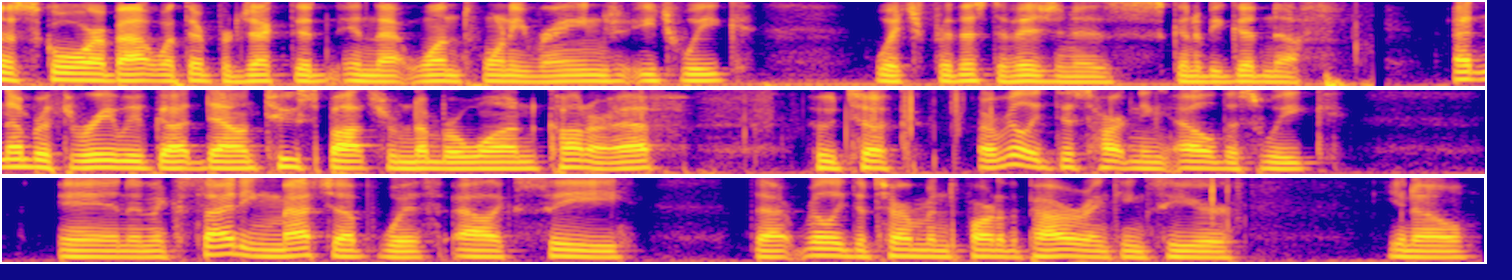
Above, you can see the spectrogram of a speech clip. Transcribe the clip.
to score about what they're projected in that 120 range each week, which for this division is to be good enough. At number three, we've got down two spots from number one, Connor F., who took a really disheartening L this week in an exciting matchup with Alex C. that really determined part of the power rankings here. You know,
